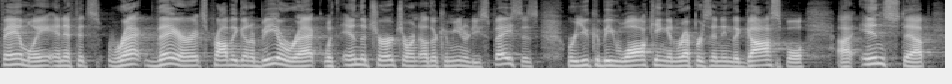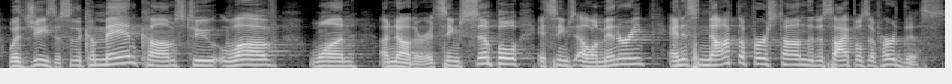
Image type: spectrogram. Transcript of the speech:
family. And if it's wrecked there, it's probably going to be a wreck within the church or in other community spaces where you could be walking and representing the gospel uh, in step with Jesus. So the command comes to love one another. It seems simple, it seems elementary, and it's not the first time the disciples have heard this.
